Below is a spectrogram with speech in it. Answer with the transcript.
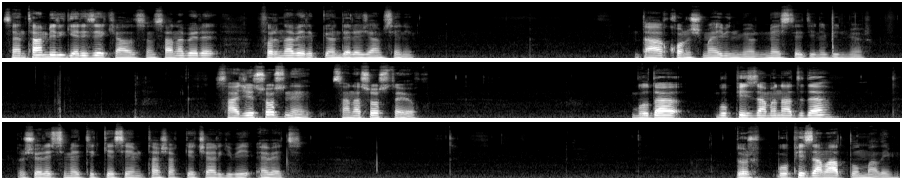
sen tam bir geri. Sana böyle fırına verip göndereceğim seni. Daha konuşmayı bilmiyorum. Ne istediğini bilmiyorum. Sadece sos ne? Sana sos da yok. Bu da bu pizzamın adı da Dur şöyle simetrik keseyim. Taşak geçer gibi. Evet. Dur bu pizzamı at bulmalıyım.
